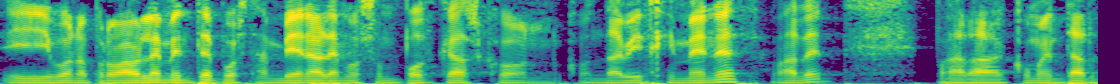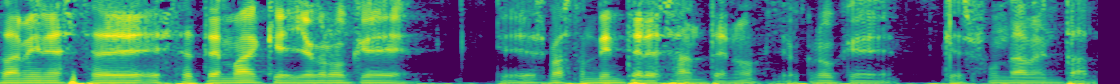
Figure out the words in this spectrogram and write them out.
y bueno probablemente pues también haremos un podcast con, con David Jiménez vale para comentar también este este tema que yo creo que, es bastante interesante no yo creo que, que es fundamental.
